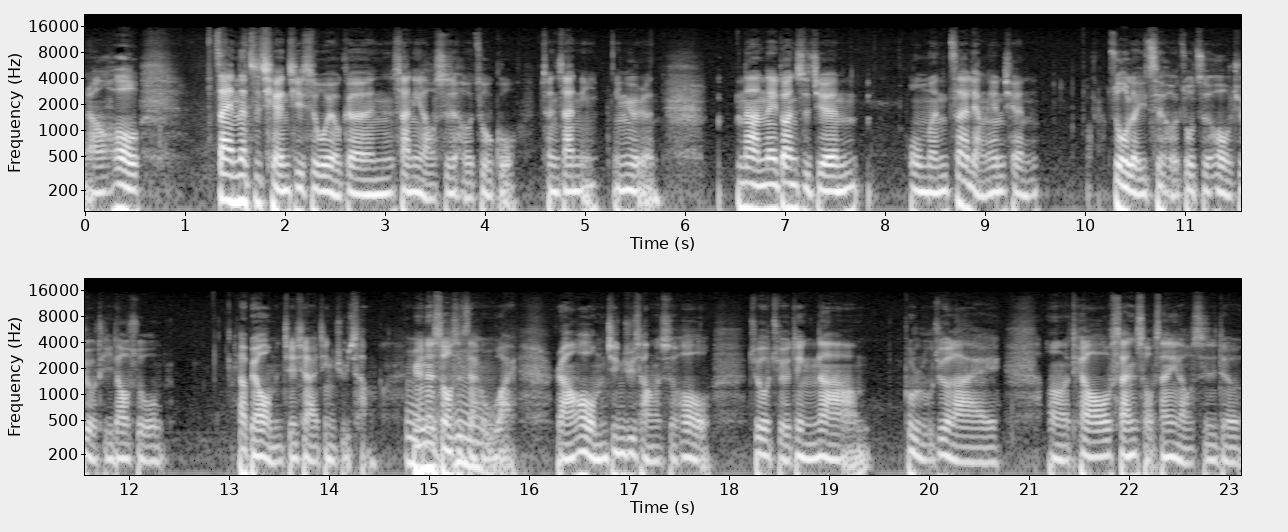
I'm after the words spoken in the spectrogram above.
然后在那之前，其实我有跟珊妮老师合作过，陈珊妮音乐人。那那段时间。我们在两年前做了一次合作之后，就有提到说，要不要我们接下来进剧场？因为那时候是在户外，然后我们进剧场的时候就决定，那不如就来，呃，挑三首三立老师的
